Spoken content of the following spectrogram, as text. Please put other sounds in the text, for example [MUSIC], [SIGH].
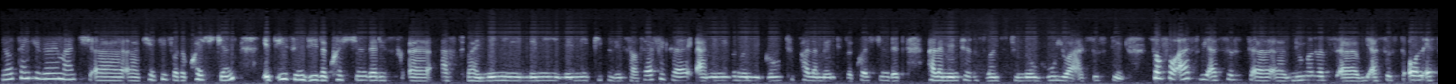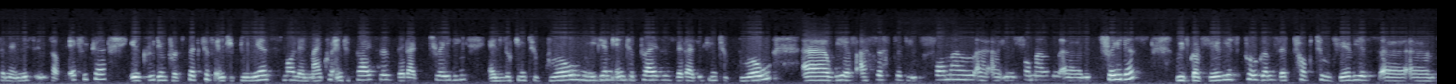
No, thank you very much, uh, uh, Katie, for the question. It is indeed a question that is uh, asked by many, many, many people in South Africa. I mean, even when you go to Parliament, it's a question that parliamentarians want to know who you are assisting. So for us, we assist uh, uh, numerous, uh, we assist all SMEs in South Africa, including prospective entrepreneurs, small and micro enterprises that are trading and looking to grow, medium enterprises that are looking to grow. we have assisted informal informal, uh, uh, informal um, traders. We've got various programs that talk to various uh, um,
